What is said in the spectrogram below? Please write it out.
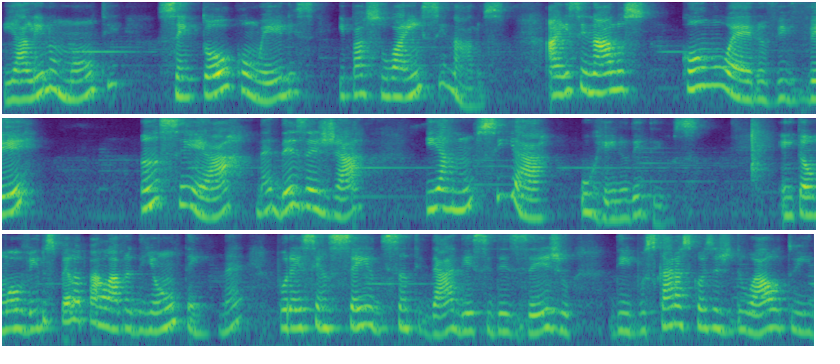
E ali no monte sentou com eles e passou a ensiná-los a ensiná-los como era viver, ansiar, né, desejar e anunciar o reino de Deus. Então, movidos pela palavra de ontem, né, por esse anseio de santidade, esse desejo de buscar as coisas do alto e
